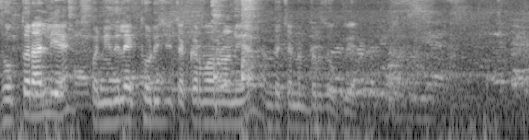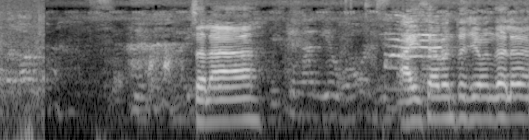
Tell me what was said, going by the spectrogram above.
झोप तर आली आहे पण निधीला एक थोडीशी चक्कर मारून आणूया आणि त्याच्यानंतर झोपूया. चला. आई साहेबांचं जेवण झालं.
